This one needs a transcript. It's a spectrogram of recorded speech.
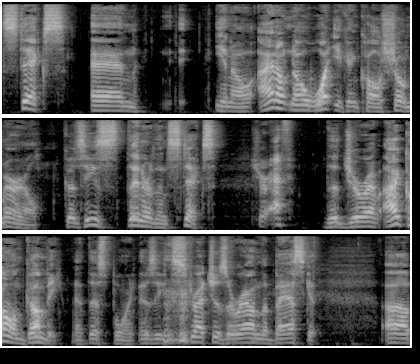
sticks and, you know, I don't know what you can call Chol Marial because he's thinner than sticks. Giraffe. The giraffe. I call him Gumby at this point as he stretches around the basket. Uh,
